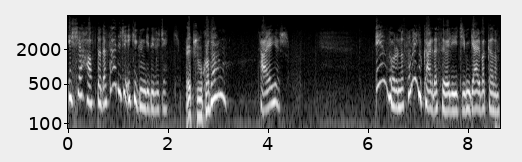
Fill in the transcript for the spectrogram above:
işe haftada sadece iki gün gidilecek. Hepsi bu kadar mı? Hayır. En zorunu sana yukarıda söyleyeceğim, gel bakalım.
